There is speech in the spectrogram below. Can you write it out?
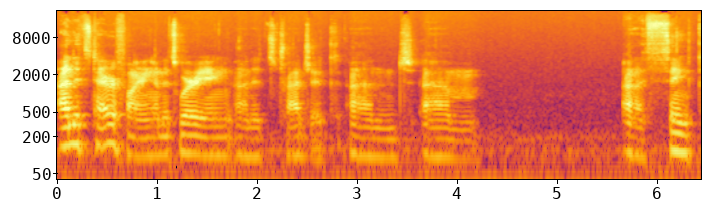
and it's terrifying, and it's worrying, and it's tragic, and um, and I think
